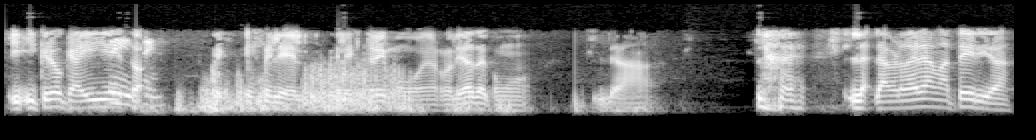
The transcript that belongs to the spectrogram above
Y, creo que ahí es, el, el, extremo, en realidad, como la, la, verdadera materia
